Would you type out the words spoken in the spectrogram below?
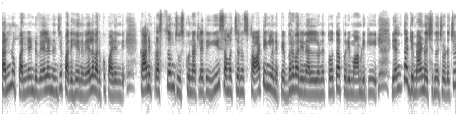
టన్ను పన్నెండు వేల నుంచి పదిహేను వేల వరకు పడింది. కానీ ప్రస్తుతం చూసుకున్నట్లయితే ఈ సంవత్సరం స్టార్ట్ స్టార్టింగ్లోనే ఫిబ్రవరి నెలలోనే తోతాపురి మామిడికి ఎంత డిమాండ్ వచ్చిందో చూడొచ్చు.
